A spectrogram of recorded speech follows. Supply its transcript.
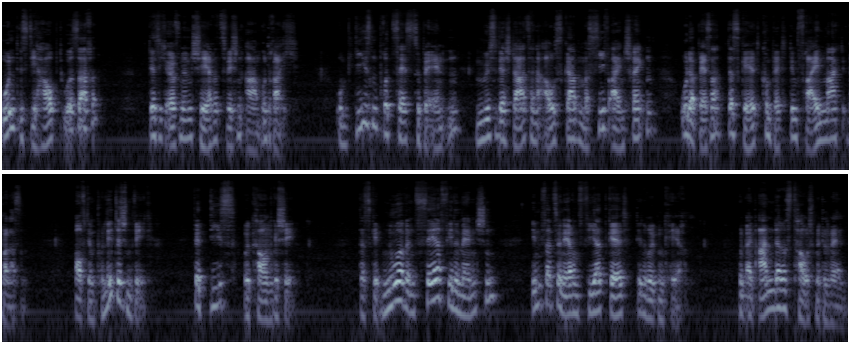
und ist die Hauptursache der sich öffnenden Schere zwischen Arm und Reich. Um diesen Prozess zu beenden, müsse der Staat seine Ausgaben massiv einschränken oder besser das Geld komplett dem freien Markt überlassen. Auf dem politischen Weg wird dies wohl kaum geschehen. Das geht nur, wenn sehr viele Menschen inflationärem Fiat-Geld den Rücken kehren und ein anderes Tauschmittel wählen,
